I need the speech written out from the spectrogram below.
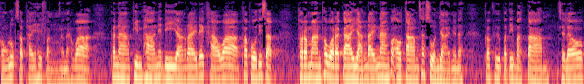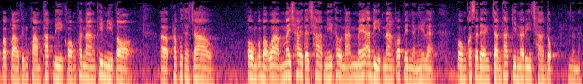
ของลูกสะพ้ยให้ฟังนะว่าพระนางพิมพาเนี่ยดีอย่างไรได้ข่าวว่าพระโพธิสัตว์ ทรมานพระวรากายอย่างใดนางก็เอาตามซะส่วนใหญ่เนี่ยนะก็คือปฏิบัติตาม เสร็จแล้วก็กล่าวถึงความพักดีของพระนางที่มีต่ออพระพุทธเจ้า พระองค์ก็บอกว่าไม่ใช่แต่ชาตินี้เท่านั้น แม้อดีตนางก็เป็นอย่างนี้แหละ พระองค์ก็แสดงจันทกินรีชาดกนั่นนะ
